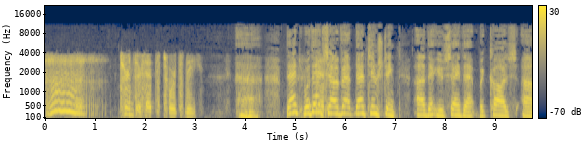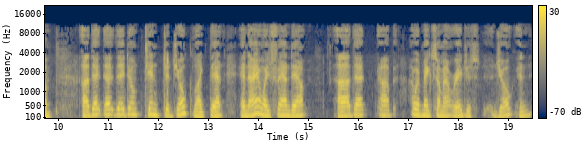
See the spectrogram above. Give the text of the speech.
turns their heads towards me. that well, that's uh, that, that's interesting uh, that you say that because um, uh, they, they, they don't tend to joke like that, and I always found out uh, that uh, I would make some outrageous joke, and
